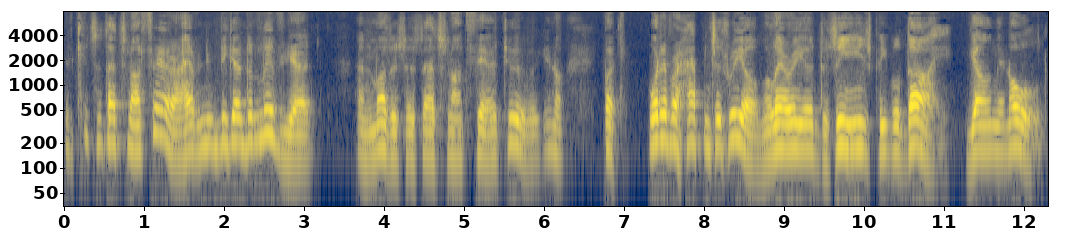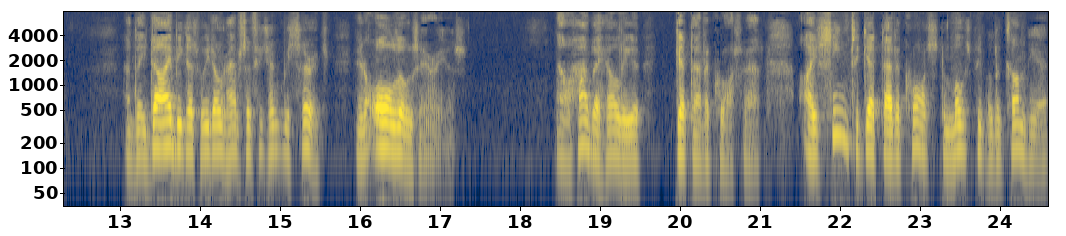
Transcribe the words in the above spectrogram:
The kid says that's not fair. I haven't even begun to live yet. And mother says that's not fair too, you know. But whatever happens is real. Malaria, disease, people die, young and old. And they die because we don't have sufficient research in all those areas. Now, how the hell do you get that across that? I seem to get that across to most people that come here,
